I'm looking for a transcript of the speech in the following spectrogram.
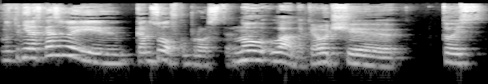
Ну, ты не рассказывай концовку просто. ну, ладно, короче, то есть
